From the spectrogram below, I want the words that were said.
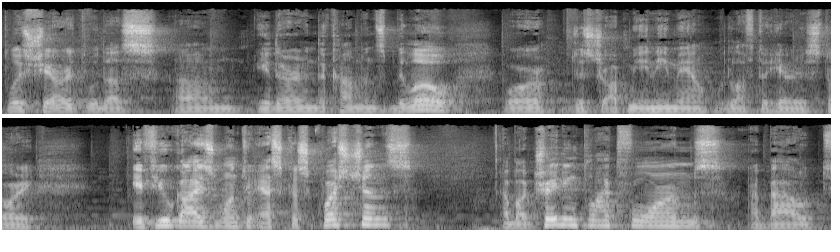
Please share it with us um, either in the comments below or just drop me an email. Would love to hear your story. If you guys want to ask us questions about trading platforms about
